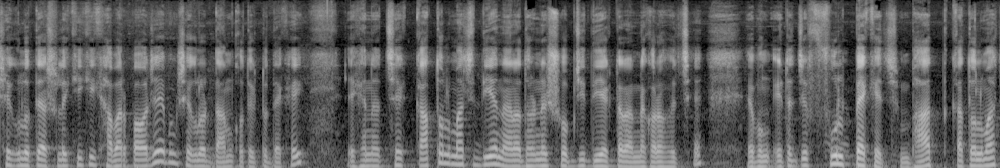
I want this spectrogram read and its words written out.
সেগুলোতে আসলে কি কি খাবার পাওয়া যায় এবং সেগুলোর দাম কত একটু দেখাই। এখানে হচ্ছে কাতল মাছ দিয়ে নানা ধরনের সবজি দিয়ে একটা রান্না করা হয়েছে এবং এটার যে ফুল প্যাকেজ ভাত, কাতল মাছ,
